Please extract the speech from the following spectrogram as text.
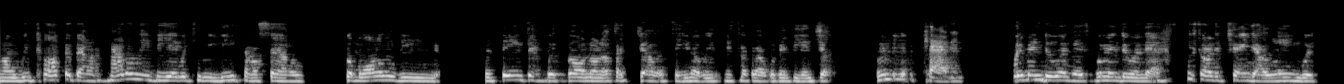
Um, we talk about how do we be able to release ourselves from all of the the things that were going on, us, like jealousy. You know, we, we talk about women being jealous, women being catty, women doing this, women doing that. We started to change our language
